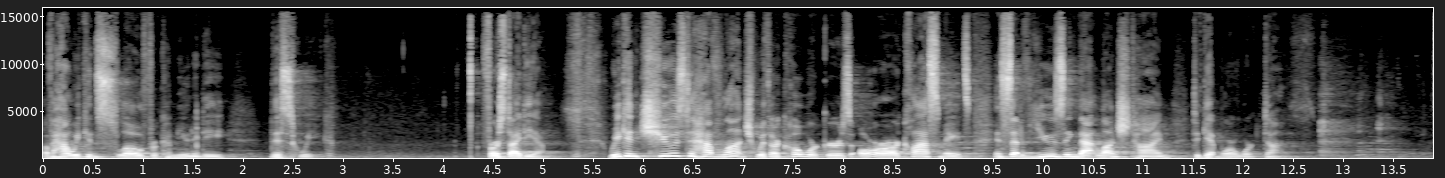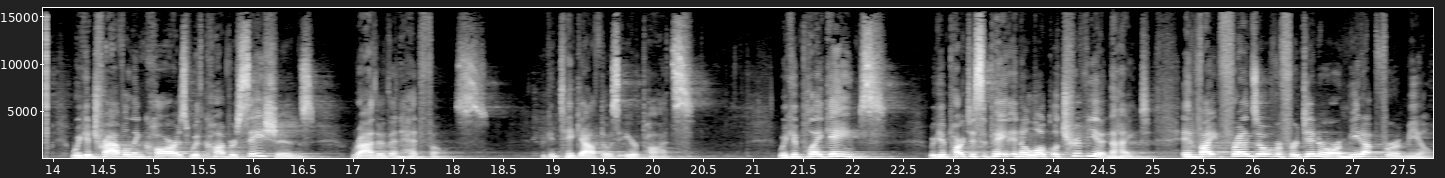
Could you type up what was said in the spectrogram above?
of how we can slow for community this week. First idea we can choose to have lunch with our coworkers or our classmates instead of using that lunchtime to get more work done. We can travel in cars with conversations rather than headphones. We can take out those earpods. We can play games. We can participate in a local trivia night, invite friends over for dinner, or meet up for a meal.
